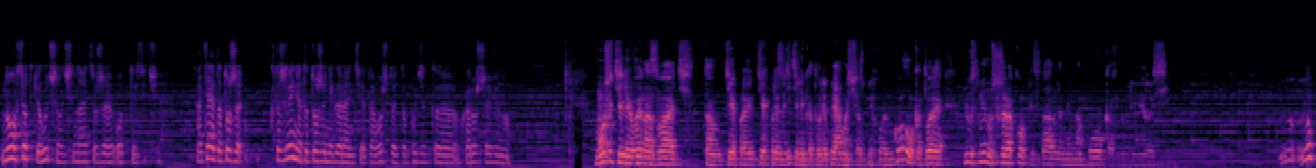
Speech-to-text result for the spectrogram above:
но все-таки лучше начинать уже от 1000. Хотя это тоже, к сожалению, это тоже не гарантия того, что это будет э, хорошее вино. Можете ли вы назвать там те, тех производителей, которые прямо сейчас приходят в голову, которые плюс-минус широко представлены на полках, например, России? Ну, ну,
